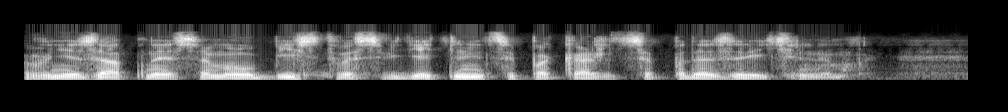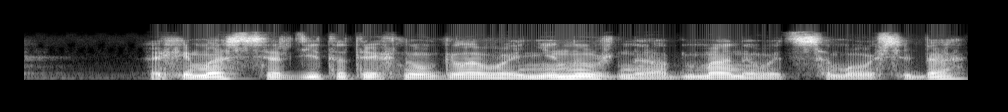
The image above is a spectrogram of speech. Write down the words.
внезапное самоубийство свидетельницы покажется подозрительным. Ахимас сердито тряхнул головой. Не нужно обманывать самого себя.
